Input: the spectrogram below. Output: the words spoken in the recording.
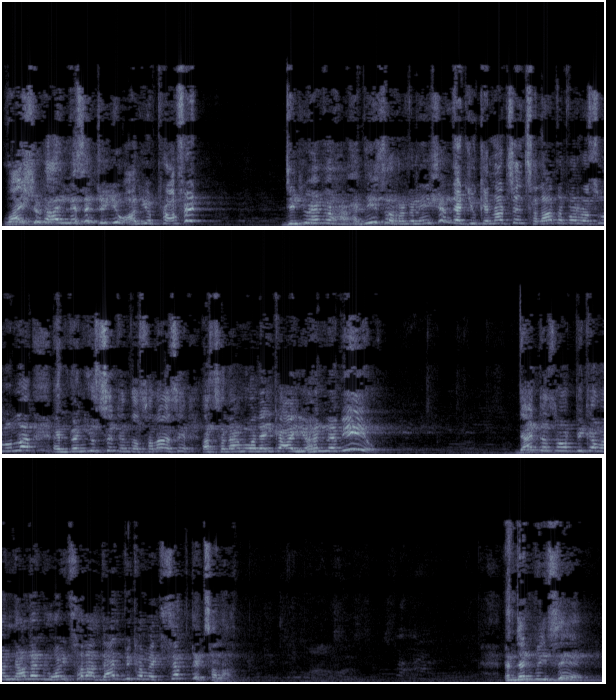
Why should I listen to you? Are you a prophet? Did you have a hadith or revelation that you cannot send salat upon Rasulullah? And when you sit in the salah, say, Assalamu alayka ayyuhan nabiyyu. That does not become a null and void salah. That become accepted salah. And then we say,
